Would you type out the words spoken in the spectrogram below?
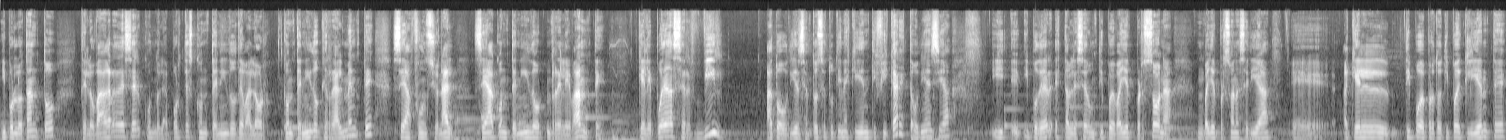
y por lo tanto te lo va a agradecer cuando le aportes contenido de valor, contenido que realmente sea funcional, sea contenido relevante, que le pueda servir a tu audiencia. Entonces tú tienes que identificar esta audiencia y, poder establecer un tipo de buyer persona. Un buyer persona sería eh, aquel tipo de prototipo de cliente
